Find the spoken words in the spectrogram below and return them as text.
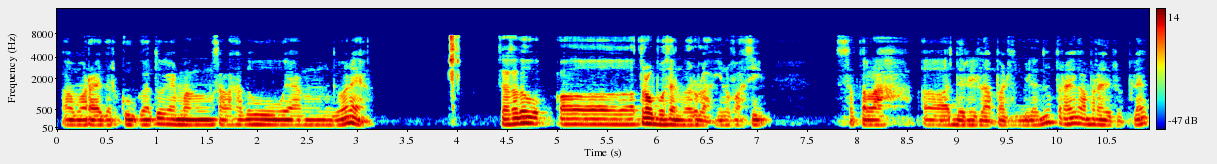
Kamen Rider Kuga tuh emang salah satu yang gimana ya? Salah satu uh, terobosan baru lah inovasi setelah uh, dari 89 tuh terakhir Kamen Rider Black.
